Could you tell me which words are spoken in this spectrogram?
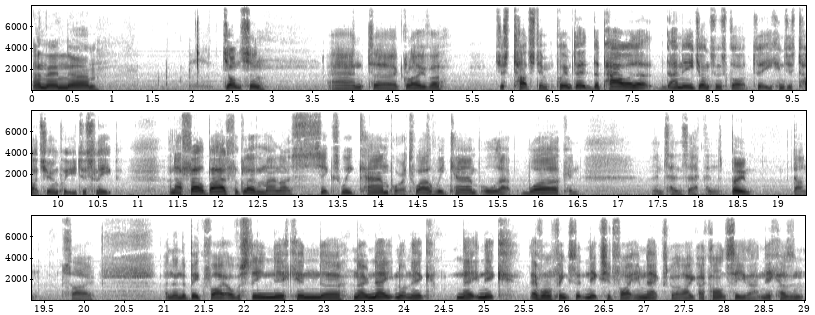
And then um, Johnson and uh, Glover just touched him, put him. The, the power that Anthony Johnson's got that he can just touch you and put you to sleep. And I felt bad for Glover, man. Like six week camp or a twelve week camp, all that work and and ten seconds, boom, done. So, and then the big fight, obviously Nick and uh, no Nate, not Nick. Nate, Nick. Everyone thinks that Nick should fight him next, but I, I can't see that. Nick hasn't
